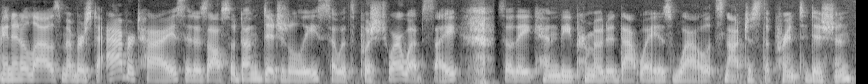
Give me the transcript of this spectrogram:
And it allows members to advertise. It is also done digitally, so it's pushed to our website so they can be promoted that way as well. It's not just the print edition.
